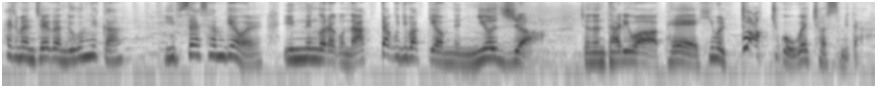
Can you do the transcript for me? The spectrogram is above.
하지만 제가 누굽니까? 입사 3개월, 있는 거라고 낙다구니밖에 없는 여자. 저는 다리와 배에 힘을 뚝 주고 외쳤습니다.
